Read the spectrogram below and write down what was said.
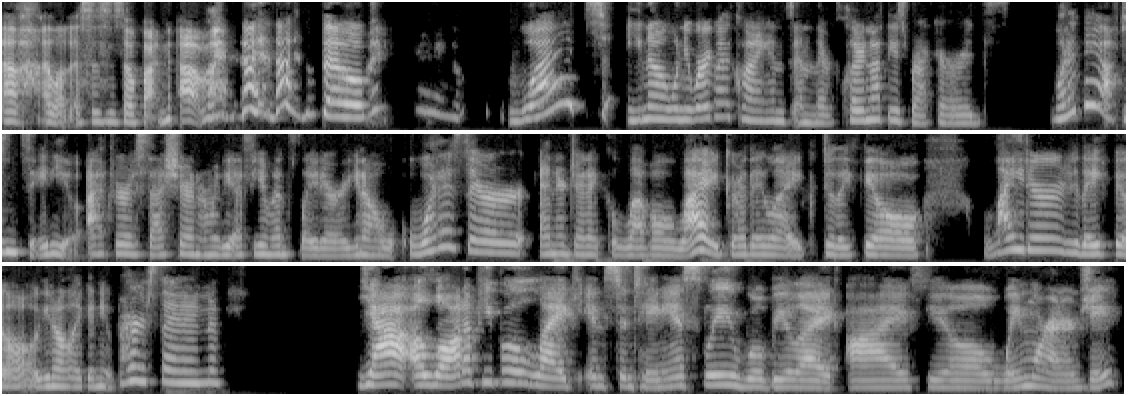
Oh, I love this. This is so fun. Um, so what, you know, when you're working with clients and they're clearing out these records, what do they often say to you after a session or maybe a few months later? You know, what is their energetic level like? Are they like, do they feel lighter? Do they feel, you know, like a new person? Yeah, a lot of people like instantaneously will be like, I feel way more energy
